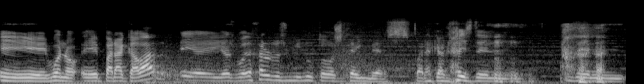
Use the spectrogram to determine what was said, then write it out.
Eh, bueno, eh, para acabar, eh, os voy a dejar unos minutos gamers para que habláis del, del,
